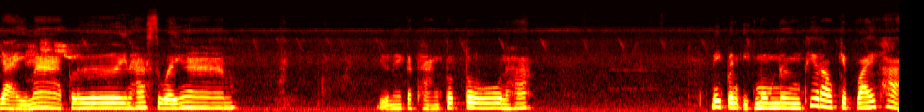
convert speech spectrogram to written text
ใหญ่มากเลยนะคะ สวยงาม อยู่ในกระถางโตๆนะคะ นี่เป็นอีกมุมหนึ่งที่เราเก็บไว้ค่ะ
